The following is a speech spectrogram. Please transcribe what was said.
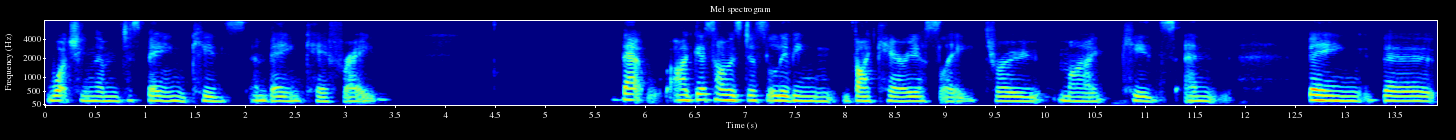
watching them just being kids and being carefree. That I guess I was just living vicariously through my kids and being the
